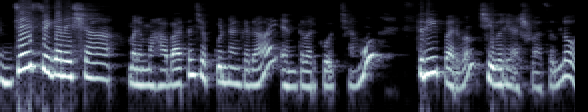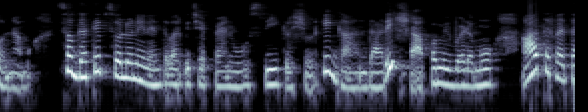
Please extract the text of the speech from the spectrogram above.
జై శ్రీ గణేష మనం మహాభారతం చెప్పుకుంటాం కదా ఎంతవరకు వచ్చాము? స్త్రీ పర్వం చివరి ఆశ్వాసంలో ఉన్నాము. సో గత ఎపిసోడ్లో నేను ఎంతవరకు చెప్పాను? శ్రీకృష్ణుడికి గాంధారి శాపం ఇవ్వడము. ఆ తర్వాత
